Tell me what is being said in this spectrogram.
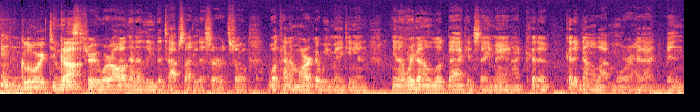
Glory to But God. it's true. We're all going to leave the top side of this earth. So, what kind of mark are we making? And you know, we're going to look back and say, "Man, I could have could have done a lot more had I been,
